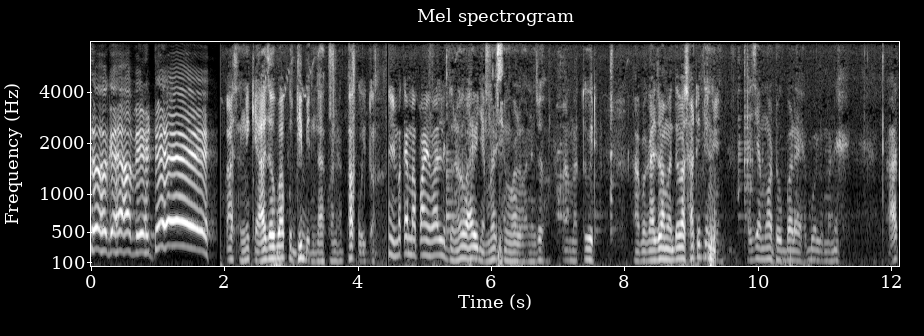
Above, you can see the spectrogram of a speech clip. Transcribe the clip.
તો ગયા બેટે. પાછા નીકળે આજે બાપુ ધીબી નાખવાના પાકું તો. મકાઈમાં પાણી વાળી લીધું હવે આવી જાય મરસી વાળવાને જો. આમાં તુર. આપણે ગાજવામાં દવા છાંટી હતી ને હજી મોઢું બળે બોલો મને. હાથ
